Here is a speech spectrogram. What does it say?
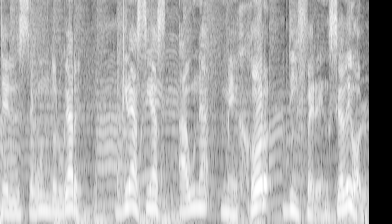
del segundo lugar gracias a una mejor diferencia de gol.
